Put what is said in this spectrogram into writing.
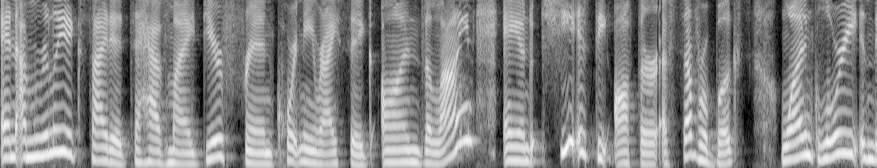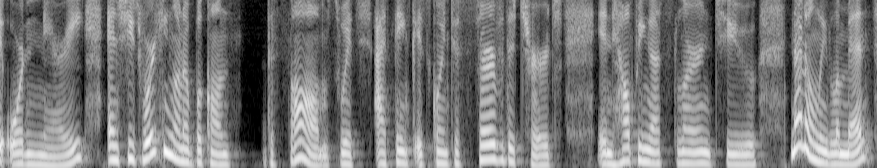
And I'm really excited to have my dear friend Courtney Reissig on the line. And she is the author of several books, one, Glory in the Ordinary, and she's working on a book on the Psalms, which I think is going to serve the church in helping us learn to not only lament,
